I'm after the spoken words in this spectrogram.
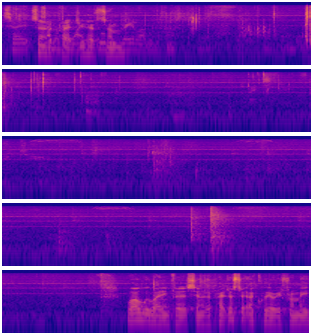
so Senator some of them Pratt, do you have some- be real, I would have thought. I'll find out. Thanks, thank you. While we're waiting for Senator Pratt, just a a query from me.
